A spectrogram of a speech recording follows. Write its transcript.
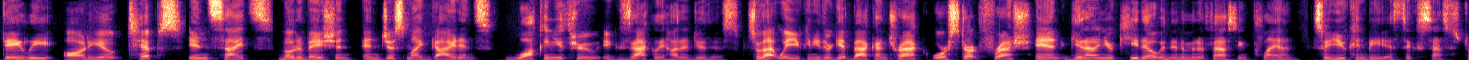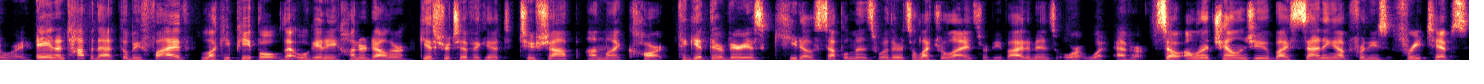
daily audio tips, insights, motivation, and just my guidance, walking you through exactly how to do this. So that way you can either get back on track or start fresh and get on your keto and intermittent fasting plan so you can be a success story. And on top of that, there'll be five lucky people that will get a $100 gift to shop on my cart to get their various keto supplements, whether it's electrolytes or B vitamins or whatever. So I want to challenge you by signing up for these free tips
